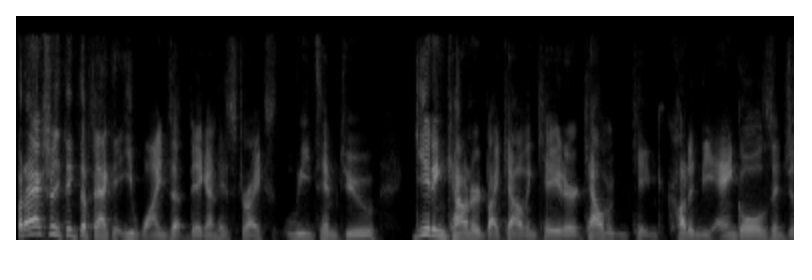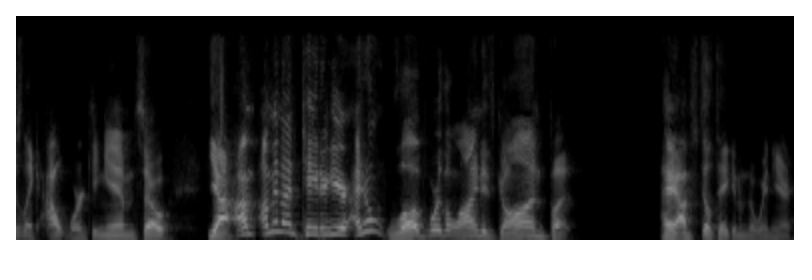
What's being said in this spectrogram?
But I actually think the fact that he winds up big on his strikes leads him to getting countered by Calvin Kattar. Calvin Kattar cutting the angles and just like outworking him. So yeah, I'm I'm in on Kattar here. I don't love where the line is gone, but hey, I'm still taking him to win here.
